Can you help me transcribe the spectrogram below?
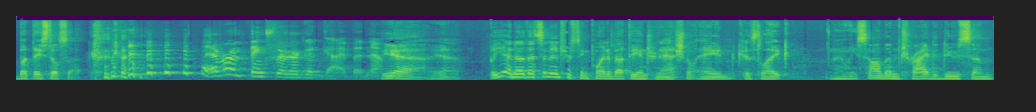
but they still suck. Everyone thinks they're a good guy, but no. yeah, yeah. But yeah, no, that's an interesting point about the international aid because like we saw them try to do some.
